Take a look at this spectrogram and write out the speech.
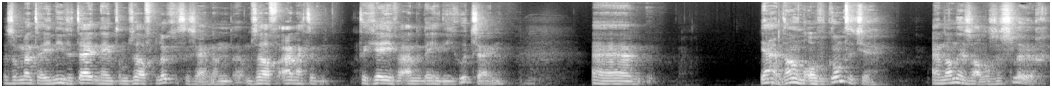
Dus op het moment dat je niet de tijd neemt om zelf gelukkig te zijn, om, om zelf aandacht te, te, geven aan de dingen die goed zijn, uh, ja, dan overkomt het je. En dan is alles een sleur.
